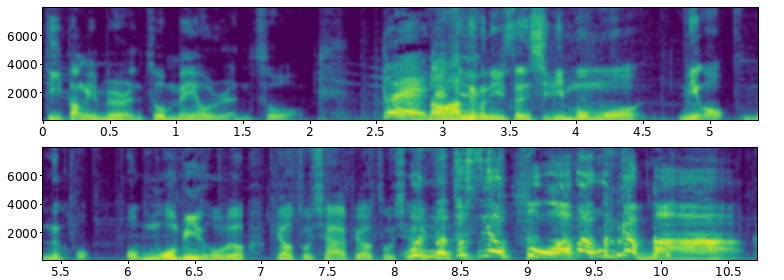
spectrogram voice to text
地方有没有人做？没有人做。对，然后他那个女生心里默默念哦，那个哦，阿弥陀佛，不要坐下来，不要坐下来。问了就是要坐啊，不然问干嘛啊？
